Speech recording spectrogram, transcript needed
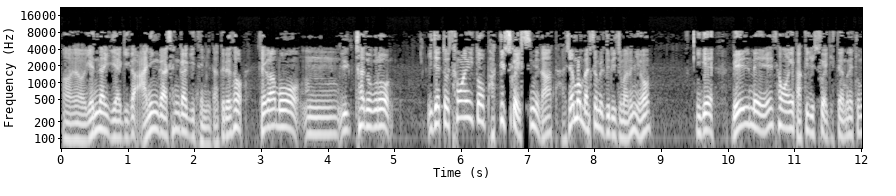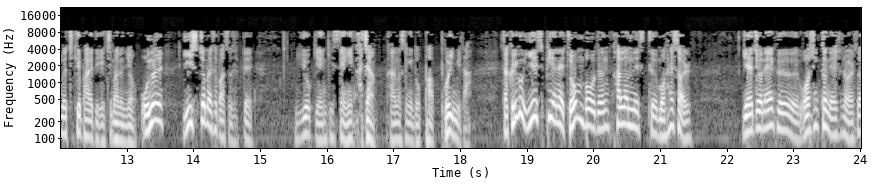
어, 옛날 이야기가 아닌가 생각이 됩니다. 그래서 제가 뭐 음, 1차적으로 이제 또 상황이 또 바뀔 수가 있습니다. 다시 한번 말씀을 드리지만은요. 이게 매일매일 상황이 바뀔 수가 있기 때문에 좀 더 지켜봐야 되겠지만은요. 오늘 이 시점에서 봤었을 때 뉴욕 양키스행이 가장 가능성이 높아 보입니다. 자, 그리고 ESPN의 존 보든 칼럼니스트 뭐 해설 예전에 그 워싱턴 내셔널스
